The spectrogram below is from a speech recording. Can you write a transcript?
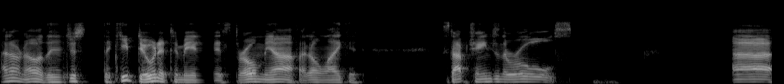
I don't know. They just they keep doing it to me. It's throwing me off. I don't like it. Stop changing the rules. Uh,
